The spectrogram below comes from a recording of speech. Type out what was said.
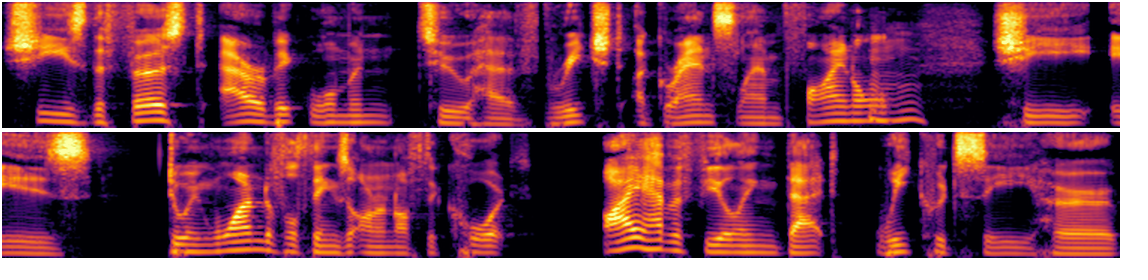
She's the first Arabic woman to have reached a Grand Slam final. Mm-hmm. She is doing wonderful things on and off the court. I have a feeling that we could see her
